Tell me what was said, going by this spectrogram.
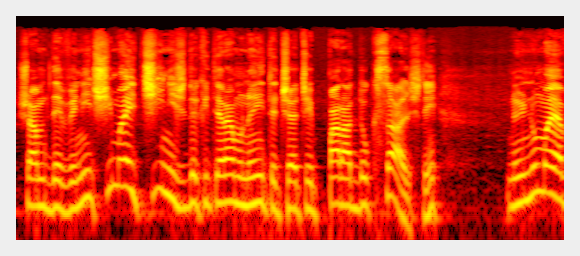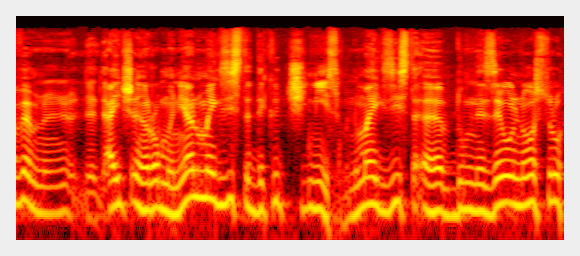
și am devenit și mai cinici decât eram înainte, ceea ce e paradoxal, știi? Noi nu mai avem, aici în România nu mai există decât cinism, nu mai există, uh, Dumnezeul nostru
